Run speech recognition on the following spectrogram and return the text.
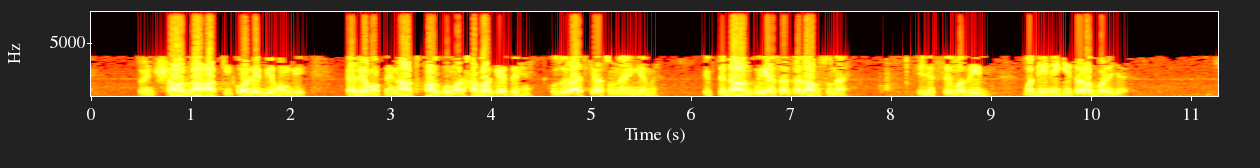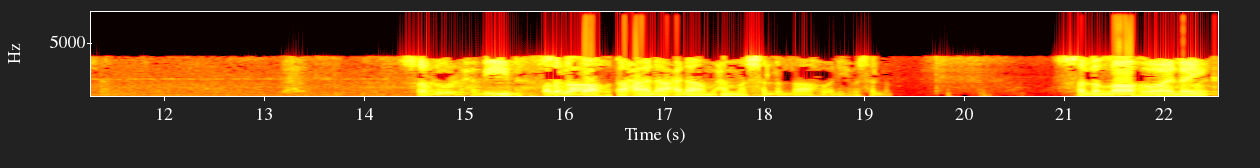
تو انشاءاللہ اللہ آپ کی کالیں بھی ہوں گی۔ پہلے ہم اپنے ناطفہ کو مرحبا کہتے ہیں۔ حضور آج کیا سنائیں گے ہمیں؟ ابتدان کوئی ایسا کلام سنائیں کہ جس سے مزید مدینے کی طرف بڑھ جائے۔ صلو الحبیب صلی اللہ تعالی علی محمد صلی اللہ علیہ وسلم۔ صلی اللہ علیہ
